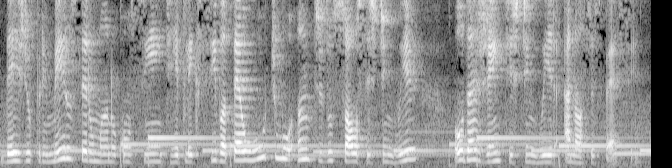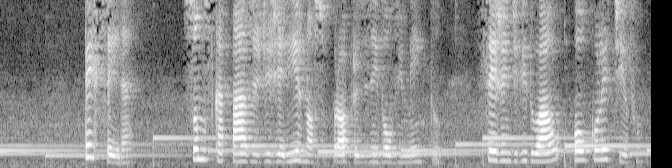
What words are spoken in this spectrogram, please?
desde o primeiro ser humano consciente, reflexivo, até o último antes do sol se extinguir ou da gente extinguir a nossa espécie. Terceira, somos capazes de gerir nosso próprio desenvolvimento, seja individual ou coletivo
